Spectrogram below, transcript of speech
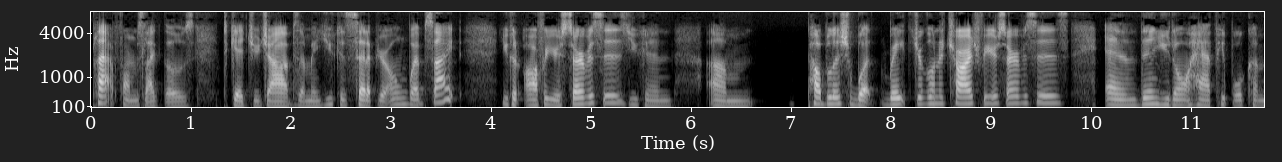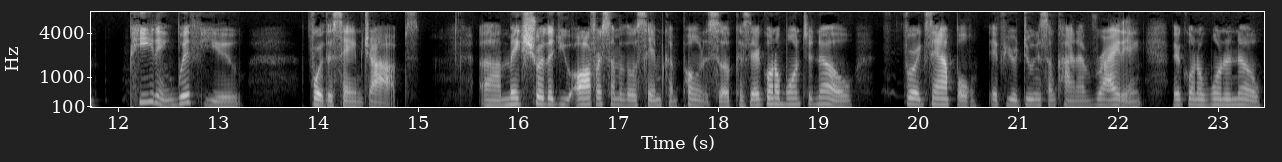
platforms like those to get you jobs. I mean, you can set up your own website. You can offer your services. You can um, publish what rates you're going to charge for your services, and then you don't have people competing with you for the same jobs. Uh, make sure that you offer some of those same components. So, because they're going to want to know, for example, if you're doing some kind of writing, they're going to want to know,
